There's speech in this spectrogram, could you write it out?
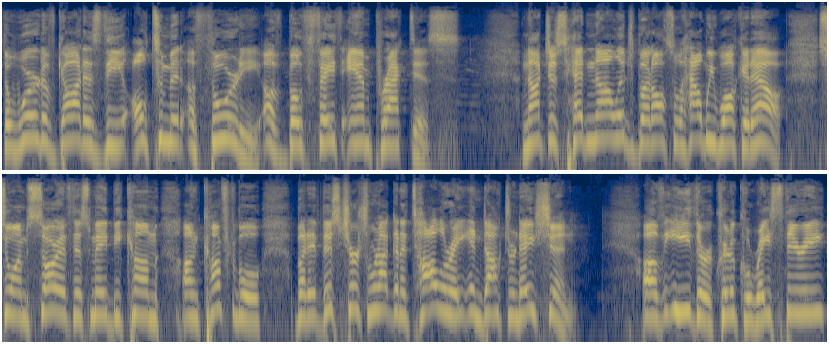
the word of God as the ultimate authority of both faith and practice not just head knowledge, but also how we walk it out. So I'm sorry if this may become uncomfortable, but at this church, we're not going to tolerate indoctrination of either critical race theory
